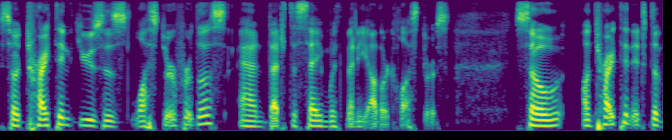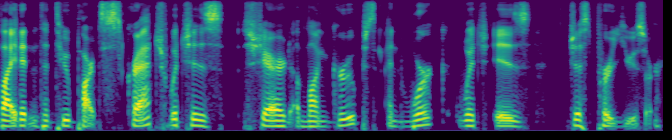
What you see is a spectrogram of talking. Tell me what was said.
So Triton uses Lustre for this, and that's the same with many other clusters. So on Triton, it's divided into two parts, Scratch, which is shared among groups, and Work, which is just per user.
